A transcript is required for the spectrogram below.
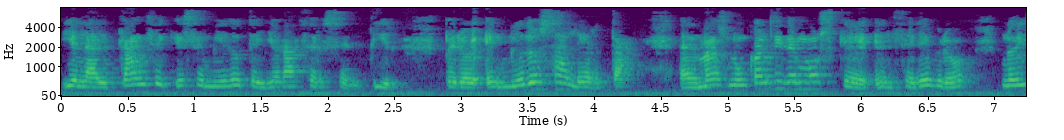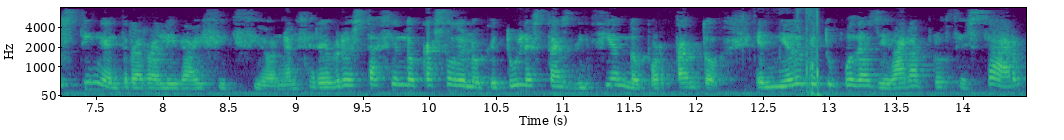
y el alcance que ese miedo te llega a hacer sentir. Pero el miedo es alerta. Además, nunca olvidemos que el cerebro no distingue entre realidad y ficción. El cerebro está haciendo caso de lo que tú le estás diciendo. Por tanto, el miedo que tú puedas llegar a procesar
